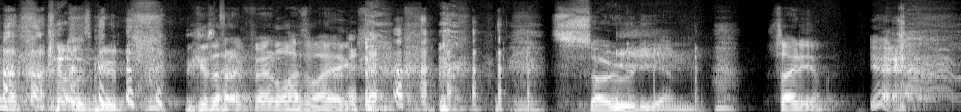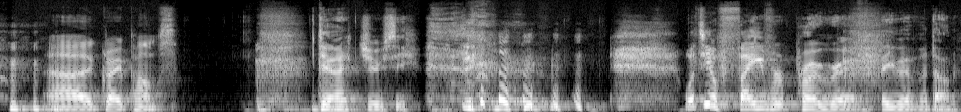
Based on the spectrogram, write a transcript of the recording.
that was good. because I don't fertilize my eggs. Sodium. Sodium. Yeah. Uh, great pumps. Yeah, juicy. What's your favorite program that you've ever done?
